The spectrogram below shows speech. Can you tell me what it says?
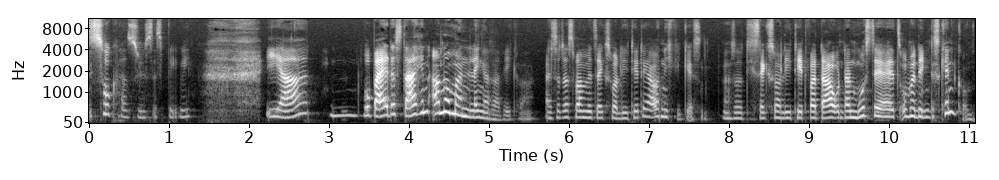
zuckersüßes Baby. Ja, wobei das dahin auch nochmal ein längerer Weg war. Also das war mit Sexualität ja auch nicht gegessen. Also die Sexualität war da und dann musste ja jetzt unbedingt das Kind kommen.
